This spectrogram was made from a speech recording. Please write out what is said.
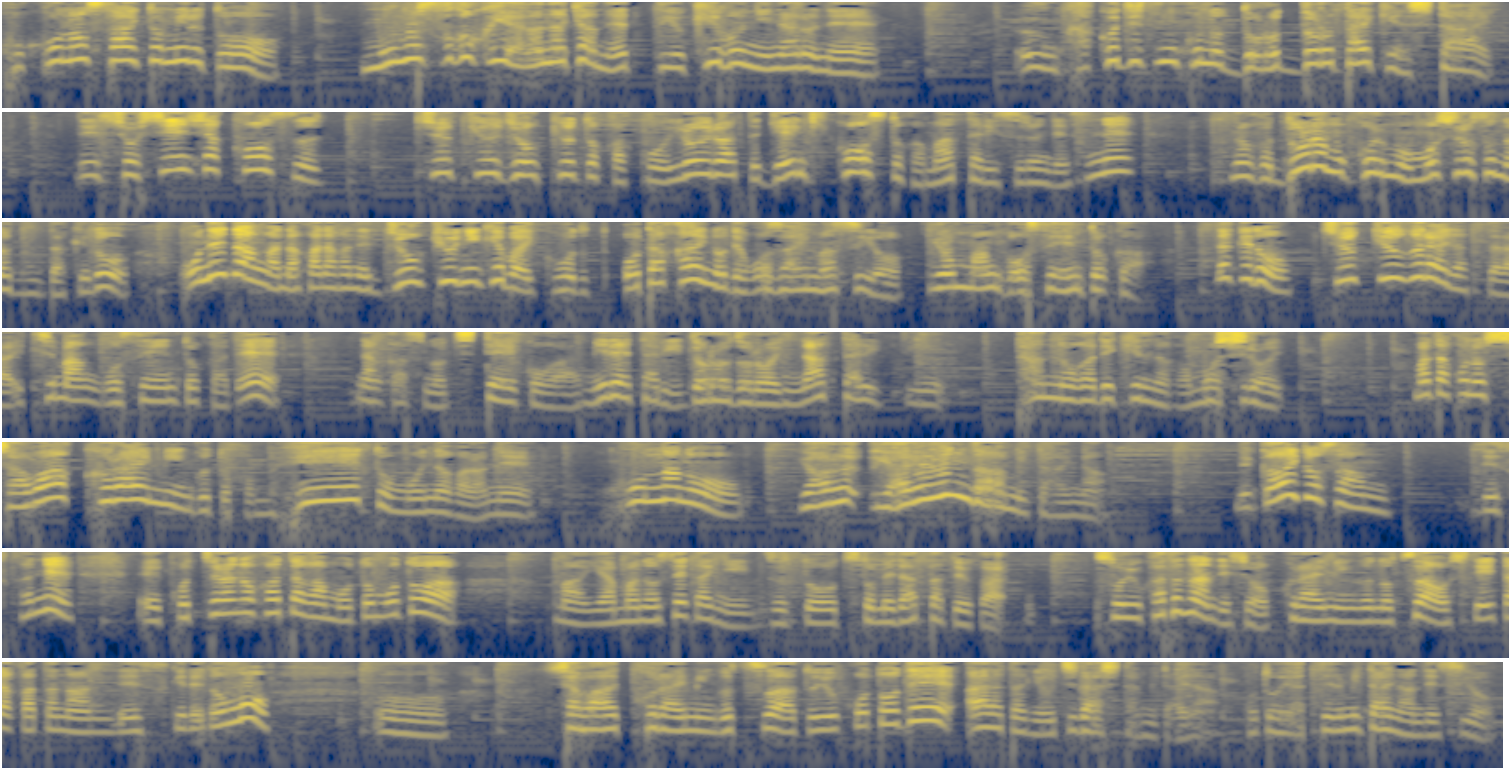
ここのサイト見ると、ものすごくやらなきゃねっていう気分になるね。うん、確実にこのドロッドロ体験したい。で、初心者コース、中級上級とかこういろいろあって元気コースとかもあったりするんですね。なんかどれもこれも面白そうなんだけど、お値段がなかなかね、上級に行けば行くほどお高いのでございますよ。4万5千円とか。だけど、中級ぐらいだったら1万5千円とかで、なんかその地底湖が見れたり、ドロドロになったりっていう堪能ができるのが面白い。またこのシャワークライミングとかもへーと思いながらね、こんなの、やる、やれるんだみたいな。で、ガイドさんですかね、えこちらの方がもともとは、まあ山の世界にずっとお勤めだったというか、そういう方なんでしょう。クライミングのツアーをしていた方なんですけれども、うん、シャワークライミングツアーということで、新たに打ち出したみたいなことをやってるみたいなんですよ。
